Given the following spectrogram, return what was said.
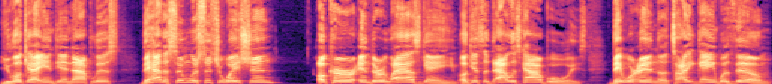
You look at Indianapolis, they had a similar situation occur in their last game against the Dallas Cowboys. They were in a tight game with them.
